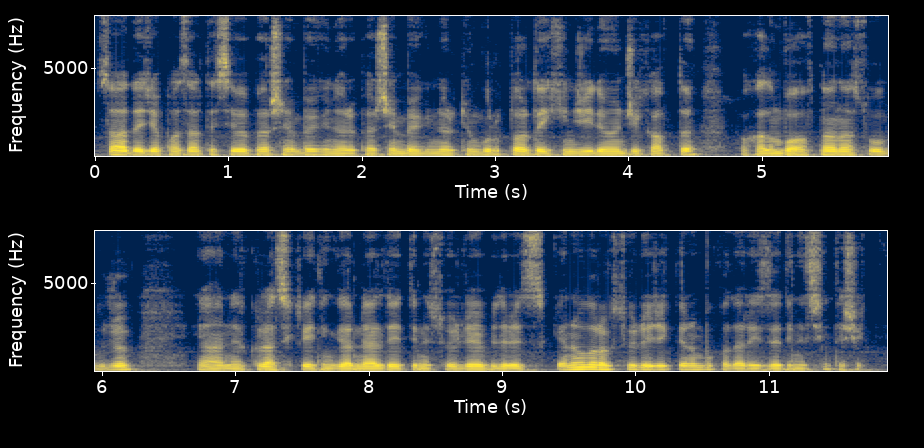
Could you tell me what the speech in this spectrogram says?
Sadece pazartesi ve perşembe günleri, perşembe günleri tüm gruplarda ikinciydi önceki hafta. Bakalım bu hafta nasıl olacak? Yani klasik reytinglerini elde ettiğini söyleyebiliriz. Genel olarak söyleyeceklerim bu kadar. İzlediğiniz için teşekkürler.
